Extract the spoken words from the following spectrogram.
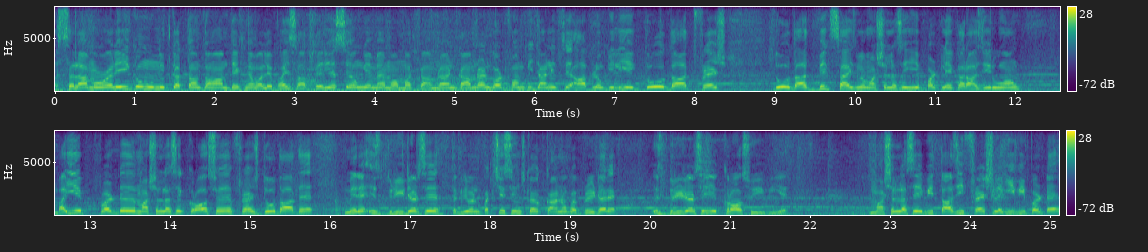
असलकुम उम्मीद करता हूँ तमाम देखने वाले भाई साहब खैरियत से होंगे। मैं मोहम्मद कामरान। कामरान गॉड फार्म की जानब से आप लोगों के लिए एक दो दांत फ्रेश दो दांत बिग साइज़ में माशाल्लाह से ये पट लेकर हाजिर हुआ हूँ। भाई ये पट माशाल्लाह से क्रॉस है फ्रेश दो दांत है। मेरे इस ब्रीडर से तकरीबन 25 इंच का कानों का ब्रीडर है। इस ब्रीडर से ये क्रॉस हुई हुई है। माशाल्लाह से भी ताज़ी फ्रेश लगी हुई पट है।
